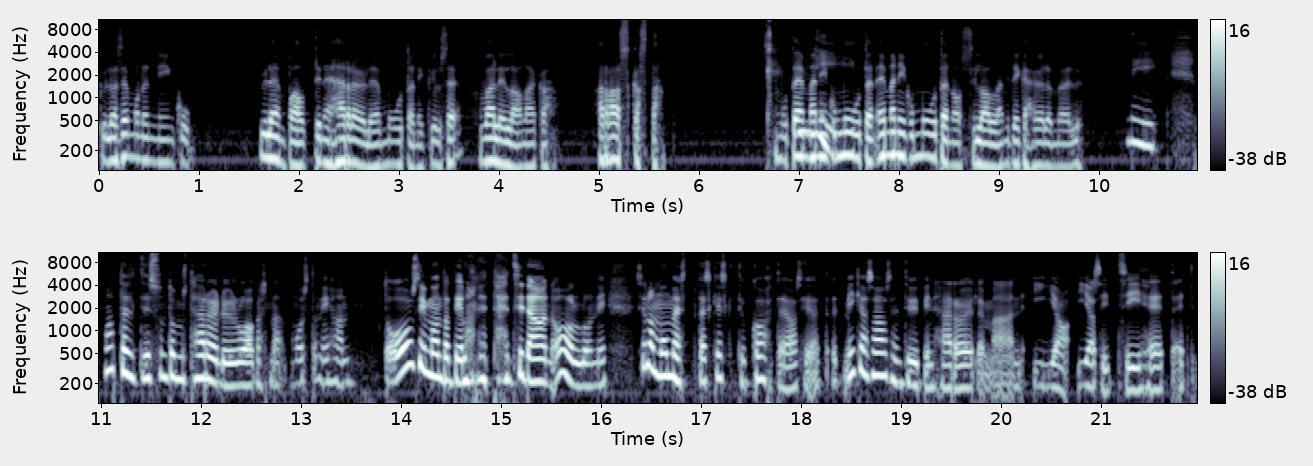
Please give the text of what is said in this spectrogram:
kyllä semmoinen niin kuin ylenpalttinen häröily ja muuta, niin kyllä se välillä on aika raskasta. Mutta en, niin. mä niinku muuten, en mä niinku muuten ole sillä lailla mitenkään hölmöily. Niin. Mä ajattelin, että jos on tuommoista häröilyä luokassa, mä muistan ihan tosi monta tilannetta, että sitä on ollut, niin silloin mun mielestä pitäisi keskittyä kahteen asiaan, että, että mikä saa sen tyypin häröilemään ja, ja sitten siihen, että, että,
